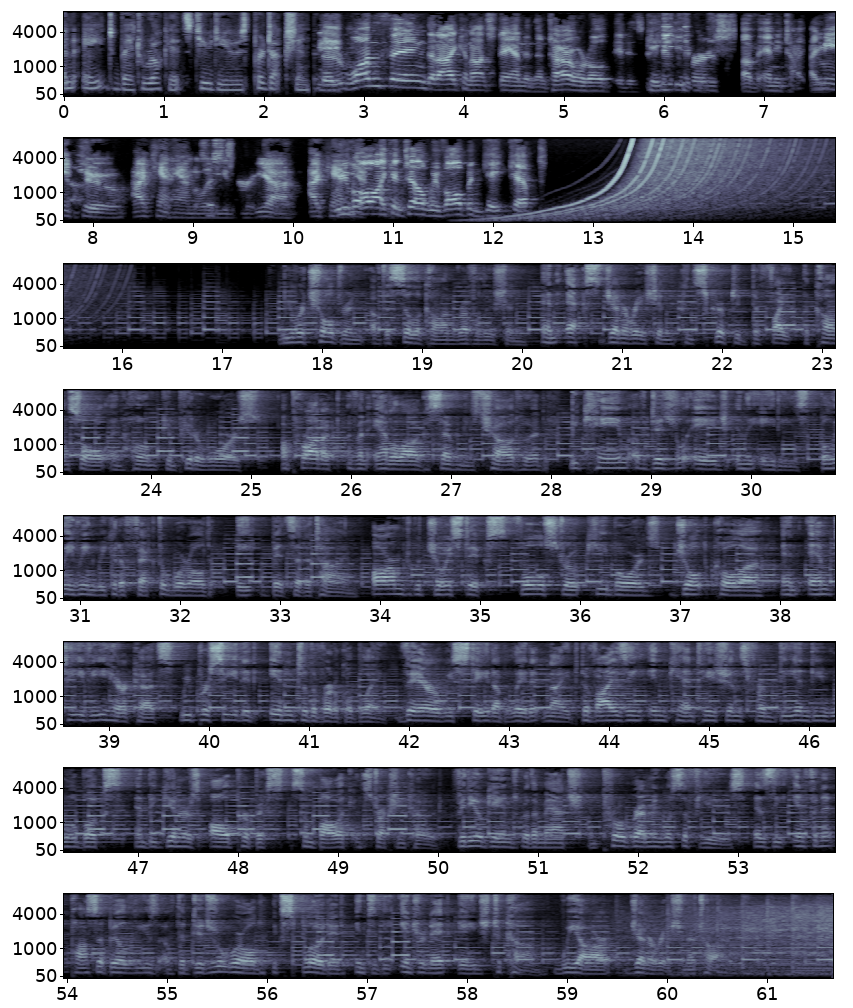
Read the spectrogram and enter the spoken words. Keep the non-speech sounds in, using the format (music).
An 8 Bit Rocket Studios production. There's one thing that I cannot stand in the entire world. It is gatekeepers of any type. I- Me too. I can't handle it either. Yeah, I can't. We've yeah. all, I can tell, we've all been gate kept. We were children of the Silicon Revolution, an X generation conscripted to fight the console and home computer wars. A product of an analog 70s childhood, we came of digital age in the 80s, believing we could affect the world 8 bits at a time. Armed with joysticks, full stroke keyboards, Jolt Cola, and MTV haircuts, we proceeded into the vertical blank. There we stayed up late at night, devising incantations from D&D rulebooks and beginners all-purpose symbolic instruction code. Video games were the match, and programming was the fuse, as the infinite possibilities of the digital world exploded into the internet age to come. We are Generation Atari.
